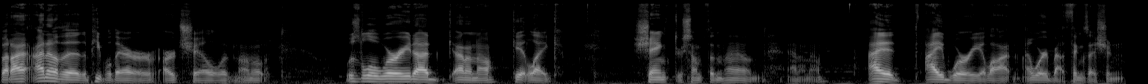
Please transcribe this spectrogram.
But I, I know the, the people there are, are chill, and I was a little worried I'd I don't know get like shanked or something. Uh, I don't know. I I worry a lot. I worry about things I shouldn't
